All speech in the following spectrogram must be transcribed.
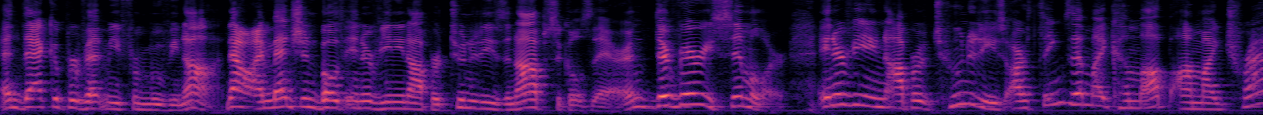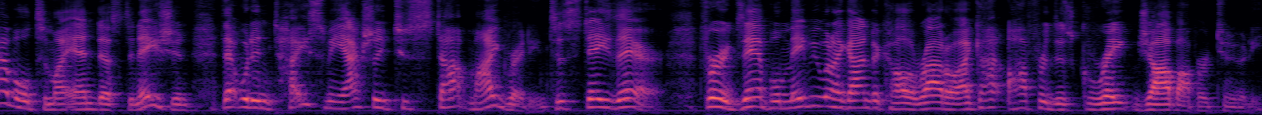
and that could prevent me from moving on. Now, I mentioned both intervening opportunities and obstacles there, and they're very similar. Intervening opportunities are things that might come up on my travel to my end destination that would entice me actually to stop migrating, to stay there. For example, maybe when I got into Colorado, I got offered this great job opportunity,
